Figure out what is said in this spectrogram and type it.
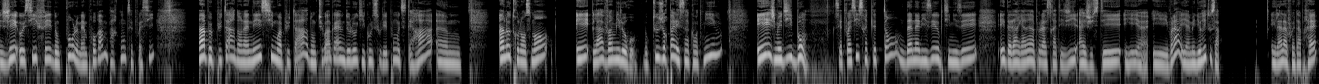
j'ai aussi fait donc pour le même programme. Par contre, cette fois-ci, un peu plus tard dans l'année, six mois plus tard, donc tu vois quand même de l'eau qui coule sous les ponts, etc. Euh, un autre lancement et là 20 000 euros. Donc toujours pas les 50 000. Et je me dis bon, cette fois-ci, il serait peut-être temps d'analyser, optimiser et d'aller regarder un peu la stratégie, ajuster et, euh, et voilà, et améliorer tout ça. Et là, la fois d'après,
